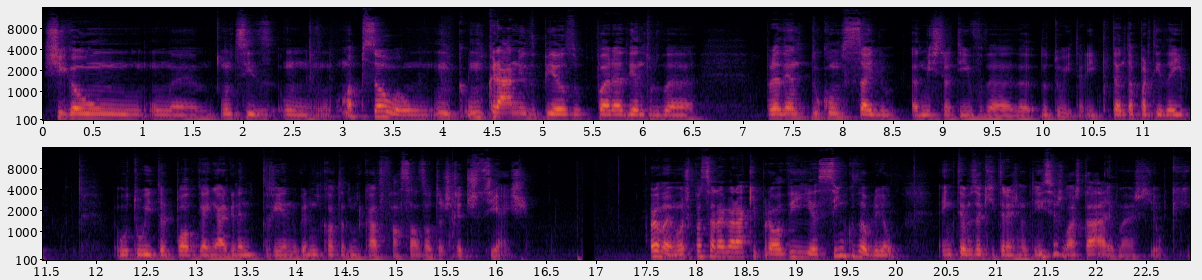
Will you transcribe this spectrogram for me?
chega um, um, um, um uma pessoa, um, um, crânio de peso para dentro, da, para dentro do conselho administrativo da, da, do Twitter. E, portanto, a partir daí, o Twitter pode ganhar grande terreno, grande cota de mercado face às outras redes sociais. Ora bem, vamos passar agora aqui para o dia 5 de Abril, em que temos aqui três notícias, lá está, mas eu que,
